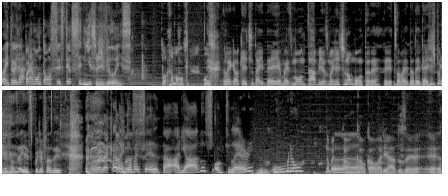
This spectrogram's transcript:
Oh, então ele Caraca. pode montar um sexteto sinistro de vilões. Pokémon 1. É legal que a gente dá ideia, mas montar mesmo a gente não monta, né? A gente só vai dando ideia. A gente podia fazer isso, podia fazer isso. O Tá, não, Electabuzz. então vai ser. Tá, Ariados, Octillery, Umbreon. Não, mas Ah. calma, calma, calma. Ariados é,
